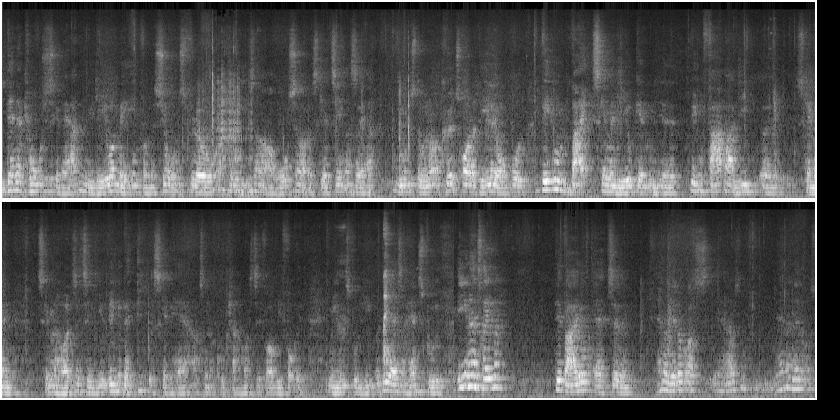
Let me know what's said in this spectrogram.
i den her kaotiske verden, vi lever med informationsflow og kineser og russer, og der sker ting og sager i nogle stunder, og kønsroller dele i overbrud. Hvilken vej skal man leve gennem? øh, Hvilken farbar liv øh, skal man, skal man holde sig til? Hvilke værdier skal vi have og sådan at kunne klamre os til, for at vi får et meningsfuldt liv? Og det er altså hans bud. En af hans regler, det var jo, at øh, han er netop også, han er også han er netop også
